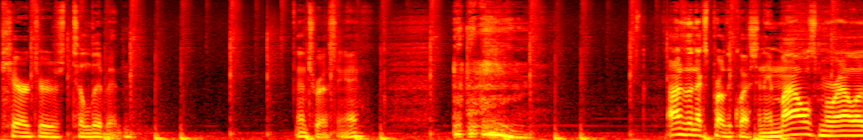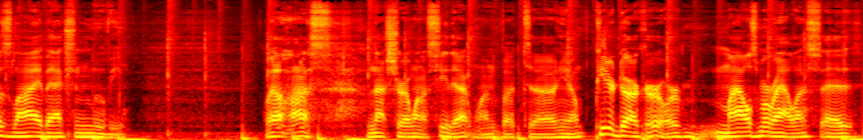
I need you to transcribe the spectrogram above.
characters to live in. Interesting, eh? On to the next part of the question. A Miles Morales live action movie. Well, honest, I'm not sure I want to see that one, but uh, you know, Peter Parker or Miles Morales as,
